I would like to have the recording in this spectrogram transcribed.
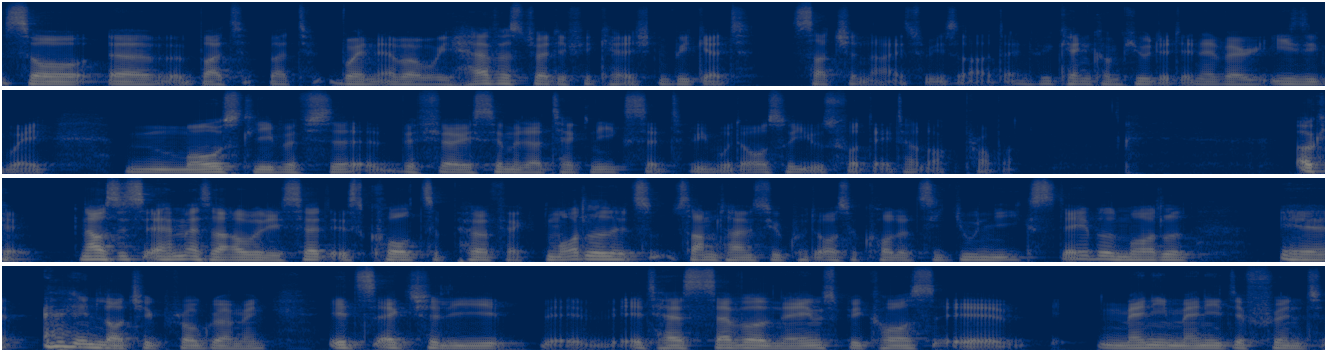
so, uh, but but whenever we have a stratification, we get such a nice result, and we can compute it in a very easy way, mostly with with very similar techniques that we would also use for Datalog proper. Okay, now this M, as I already said, is called the perfect model. It's sometimes you could also call it the unique stable model. Uh, in logic programming, it's actually it has several names because uh, many, many different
